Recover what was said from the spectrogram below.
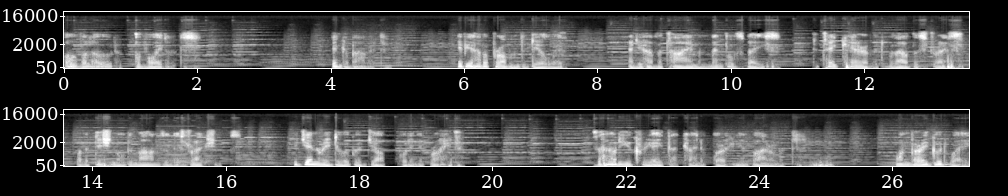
Overload avoidance. Think about it. If you have a problem to deal with, and you have the time and mental space to take care of it without the stress of additional demands and distractions, you generally do a good job putting it right. So how do you create that kind of working environment? One very good way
